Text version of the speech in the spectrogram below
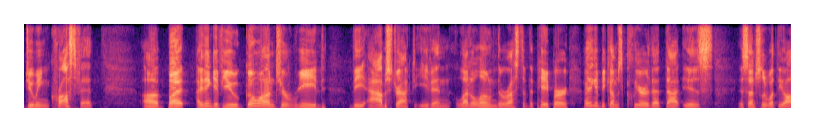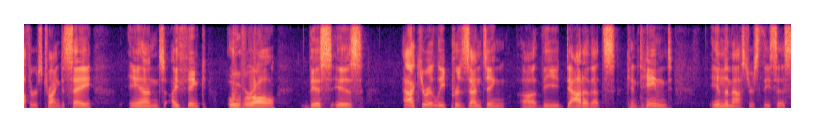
doing CrossFit. Uh, but I think if you go on to read the abstract, even, let alone the rest of the paper, I think it becomes clear that that is essentially what the author is trying to say. And I think overall, this is accurately presenting uh, the data that's contained in the master's thesis.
